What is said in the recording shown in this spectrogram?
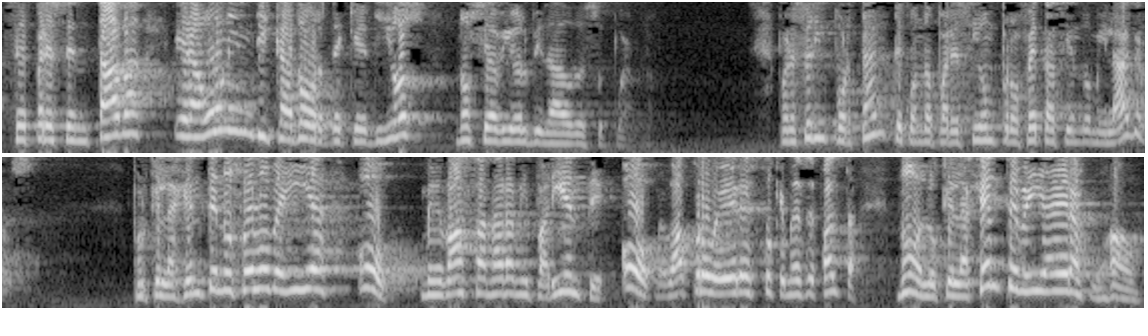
se presentaba, era un indicador de que Dios no se había olvidado de su pueblo. Por eso era importante cuando aparecía un profeta haciendo milagros. Porque la gente no solo veía, oh, me va a sanar a mi pariente, oh, me va a proveer esto que me hace falta. No, lo que la gente veía era, wow,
